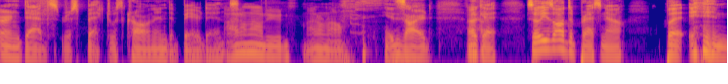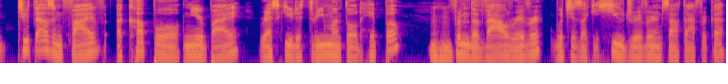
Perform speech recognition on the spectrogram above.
earned Dad's respect with crawling into bear dens. I don't know, dude. I don't know. It's hard. Okay, so he's all depressed now. But in 2005, a couple nearby rescued a three month old hippo mm-hmm. from the Vaal River, which is like a huge river in South Africa.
